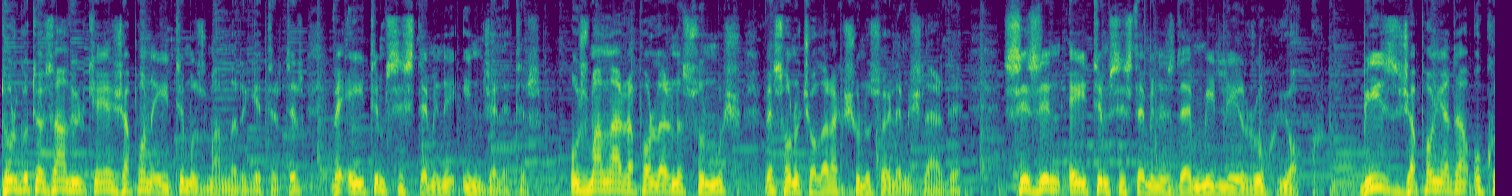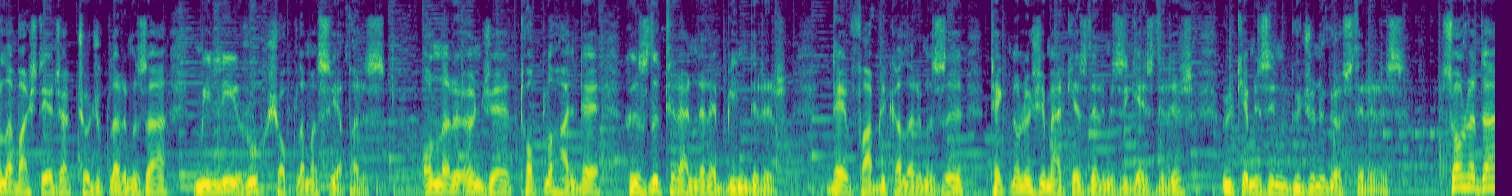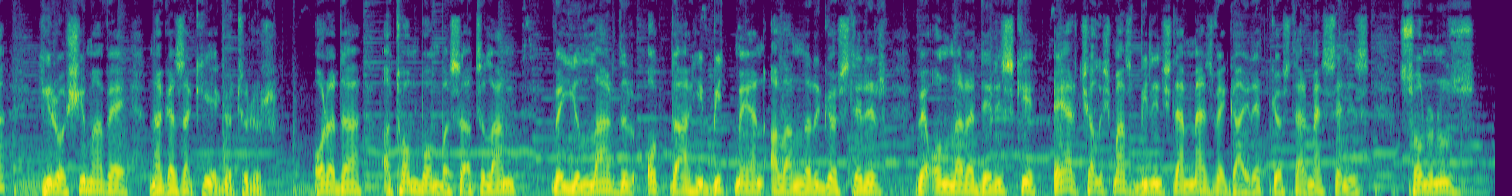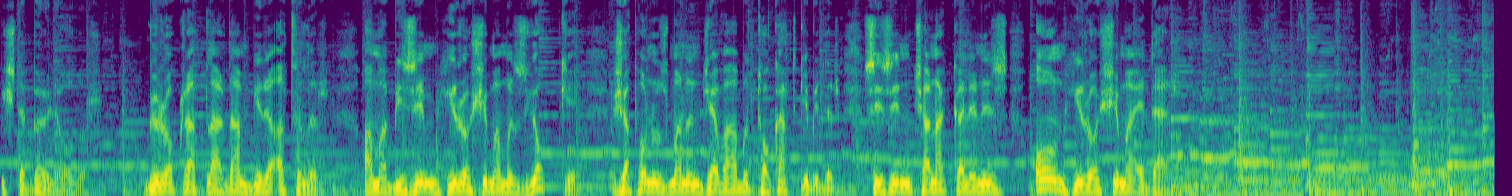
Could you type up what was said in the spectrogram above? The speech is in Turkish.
Turgut Özal ülkeye Japon eğitim uzmanları getirtir ve eğitim sistemini inceletir. Uzmanlar raporlarını sunmuş ve sonuç olarak şunu söylemişlerdi. Sizin eğitim sisteminizde milli ruh yok. Biz Japonya'da okula başlayacak çocuklarımıza milli ruh şoklaması yaparız. Onları önce toplu halde hızlı trenlere bindirir. Dev fabrikalarımızı, teknoloji merkezlerimizi gezdirir, ülkemizin gücünü gösteririz. Sonra da Hiroşima ve Nagasaki'ye götürür. Orada atom bombası atılan ve yıllardır ot dahi bitmeyen alanları gösterir ve onlara deriz ki eğer çalışmaz, bilinçlenmez ve gayret göstermezseniz sonunuz işte böyle olur. Bürokratlardan biri atılır ama bizim Hiroşima'mız yok ki. Japon uzmanın cevabı tokat gibidir. Sizin Çanakkale'niz 10 Hiroşima eder.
